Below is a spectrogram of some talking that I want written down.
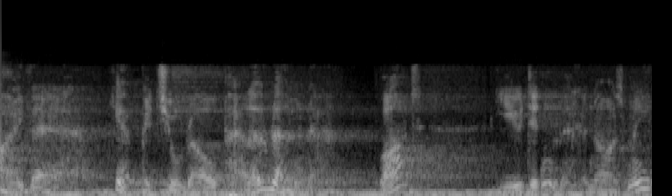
Hi there. Your old pal What? You didn't recognize me?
